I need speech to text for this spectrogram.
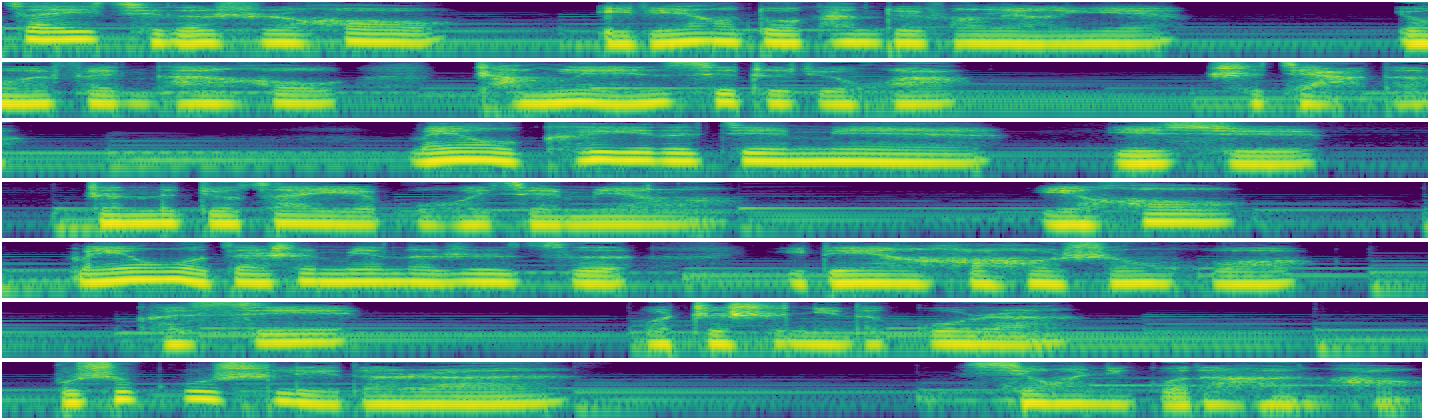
在一起的时候，一定要多看对方两眼，因为分开后常联系这句话是假的。没有刻意的见面，也许真的就再也不会见面了。以后没有我在身边的日子，一定要好好生活。可惜，我只是你的故人，不是故事里的人。希望你过得很好，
